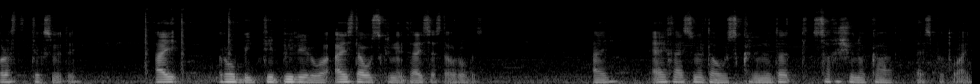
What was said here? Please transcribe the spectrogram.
ორას 16 აი რობი დებილი როა. აი ეს დაუსკრინეთ აი ეს ასტავრობეს აი აი ხა ეს უნდა დაუსკრინო და სახეში უნდა გაარდა ეს ფოტო აი.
